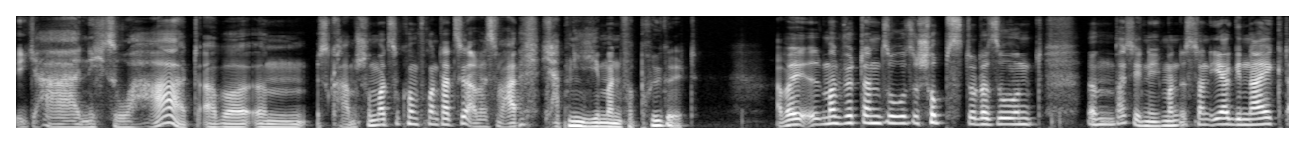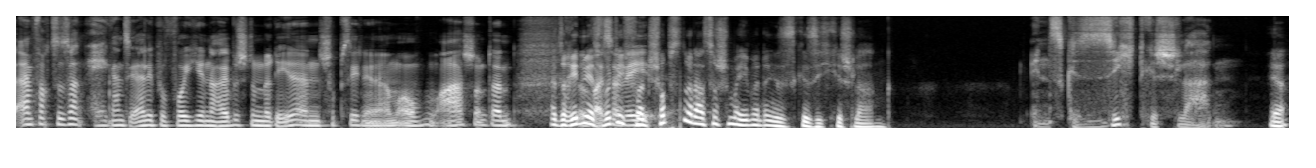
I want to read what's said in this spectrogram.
ja, nicht so hart, aber ähm, es kam schon mal zu Konfrontation. Aber es war, ich habe nie jemanden verprügelt. Aber äh, man wird dann so, so schubst oder so und ähm, weiß ich nicht, man ist dann eher geneigt, einfach zu sagen, hey, ganz ehrlich, bevor ich hier eine halbe Stunde rede, dann schubse ich den einmal auf den Arsch und dann. Also reden wir jetzt wirklich er, von Schubsen oder hast du schon mal jemanden ins Gesicht geschlagen? Ins Gesicht geschlagen? Ja.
